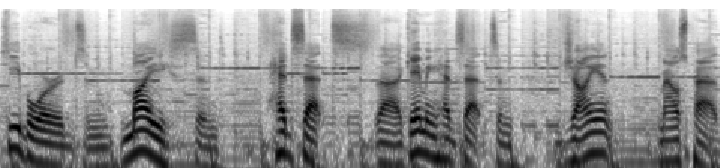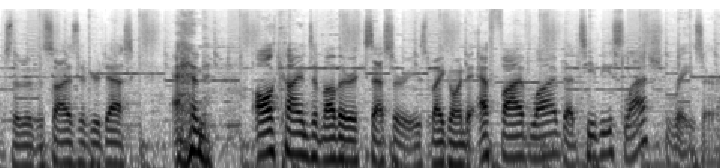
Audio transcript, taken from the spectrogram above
keyboards and mice and headsets, uh, gaming headsets, and giant mouse pads that are the size of your desk, and all kinds of other accessories by going to f5live.tv slash Razer.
